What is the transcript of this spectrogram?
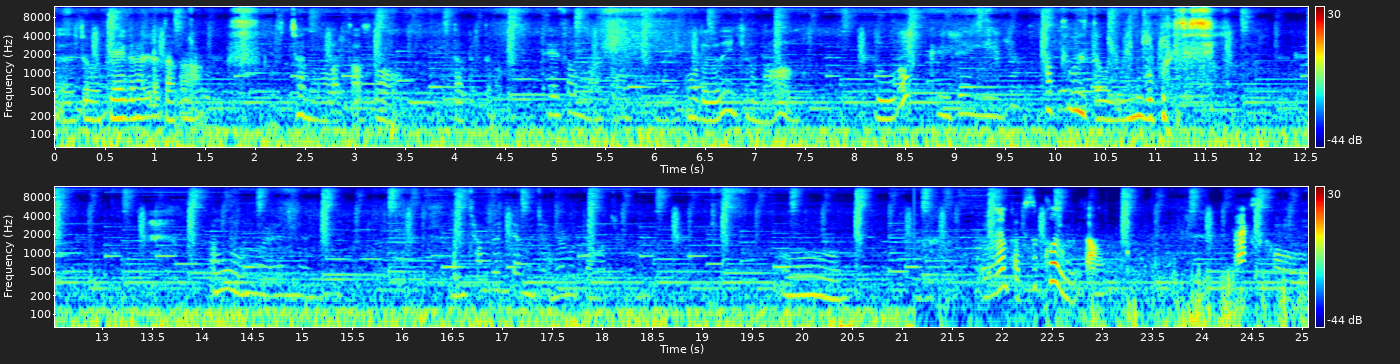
네, 좀 계획을 하려다가 귀찮은 것 같아서 기다렸더라고요. 대선 와서. 어, 너 연예인처럼 나와. 너 울어? 굉장히 하품했다고 웃는 거 보여, 자식. 어, 임창근 때문에 잠을 못 자가지고. 어. 여기는 백스코입니다. 멕시코.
